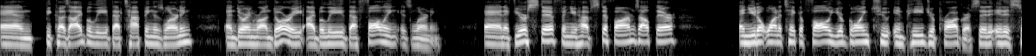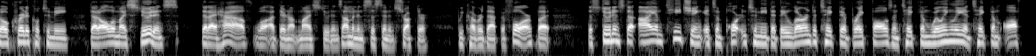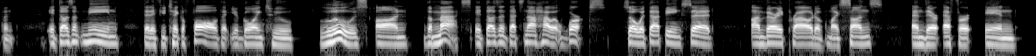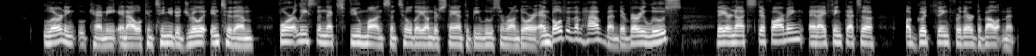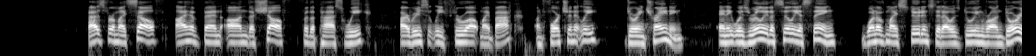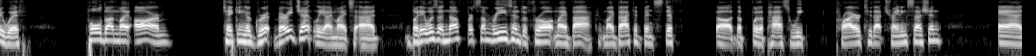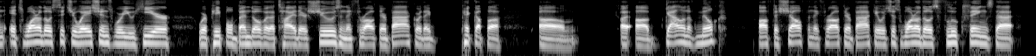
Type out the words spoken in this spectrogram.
And because I believe that tapping is learning, and during Randori, I believe that falling is learning. And if you're stiff and you have stiff arms out there, and you don't want to take a fall, you're going to impede your progress. It, it is so critical to me that all of my students that I have, well, they're not my students, I'm an assistant instructor. We covered that before, but the students that I am teaching, it's important to me that they learn to take their break falls and take them willingly and take them often. It doesn't mean that if you take a fall that you're going to lose on the mats. It doesn't that's not how it works. So, with that being said, I'm very proud of my sons and their effort in learning ukemi, and I will continue to drill it into them for at least the next few months until they understand to be loose in randori. And both of them have been. They're very loose. They are not stiff arming, and I think that's a, a good thing for their development. As for myself, I have been on the shelf for the past week. I recently threw out my back unfortunately, during training. And it was really the silliest thing. One of my students that I was doing randori with pulled on my arm, taking a grip very gently, I might add. But it was enough for some reason to throw out my back. My back had been stiff uh, the, for the past week prior to that training session. And it's one of those situations where you hear where people bend over to tie their shoes and they throw out their back or they pick up a, um, a, a gallon of milk off the shelf and they throw out their back. It was just one of those fluke things that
